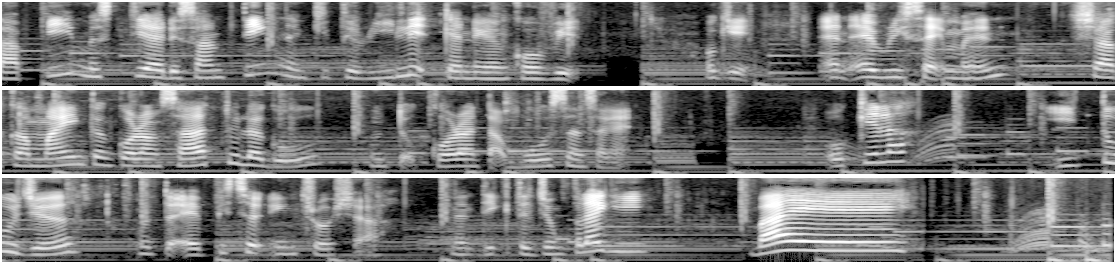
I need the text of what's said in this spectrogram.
tapi mesti ada something yang kita relatekan dengan COVID. Okay, and every segment, Syah akan mainkan korang satu lagu untuk korang tak bosan sangat. Okay lah, itu je untuk episod intro Syah. Nanti kita jumpa lagi. Bye!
